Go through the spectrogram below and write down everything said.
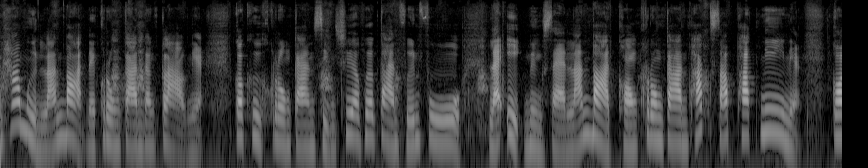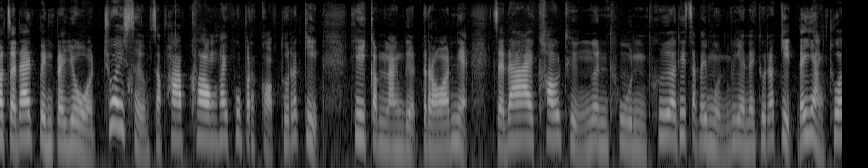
250,000 ล้านบาทในโครงการดังกล่าวเนี่ยก็คือโครงการสินเชื่อเพื่อการฟื้นฟู และอีก1 0 0 0 0แสนล้านบาทของโครงการพักทรัพย์พักหนี้เนี่ยก็จะได้เป็นประโยชน์ช่วยเสริมสภาพคล่องให้ผู้ประกอบธุรกิจที่กำลังเดือดร้อนเนี่ยจะได้เข้าถึงเงินทุนเพื่อที่จะไปหมุนเวียนในธุรกิจได้อย่างทั่ว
